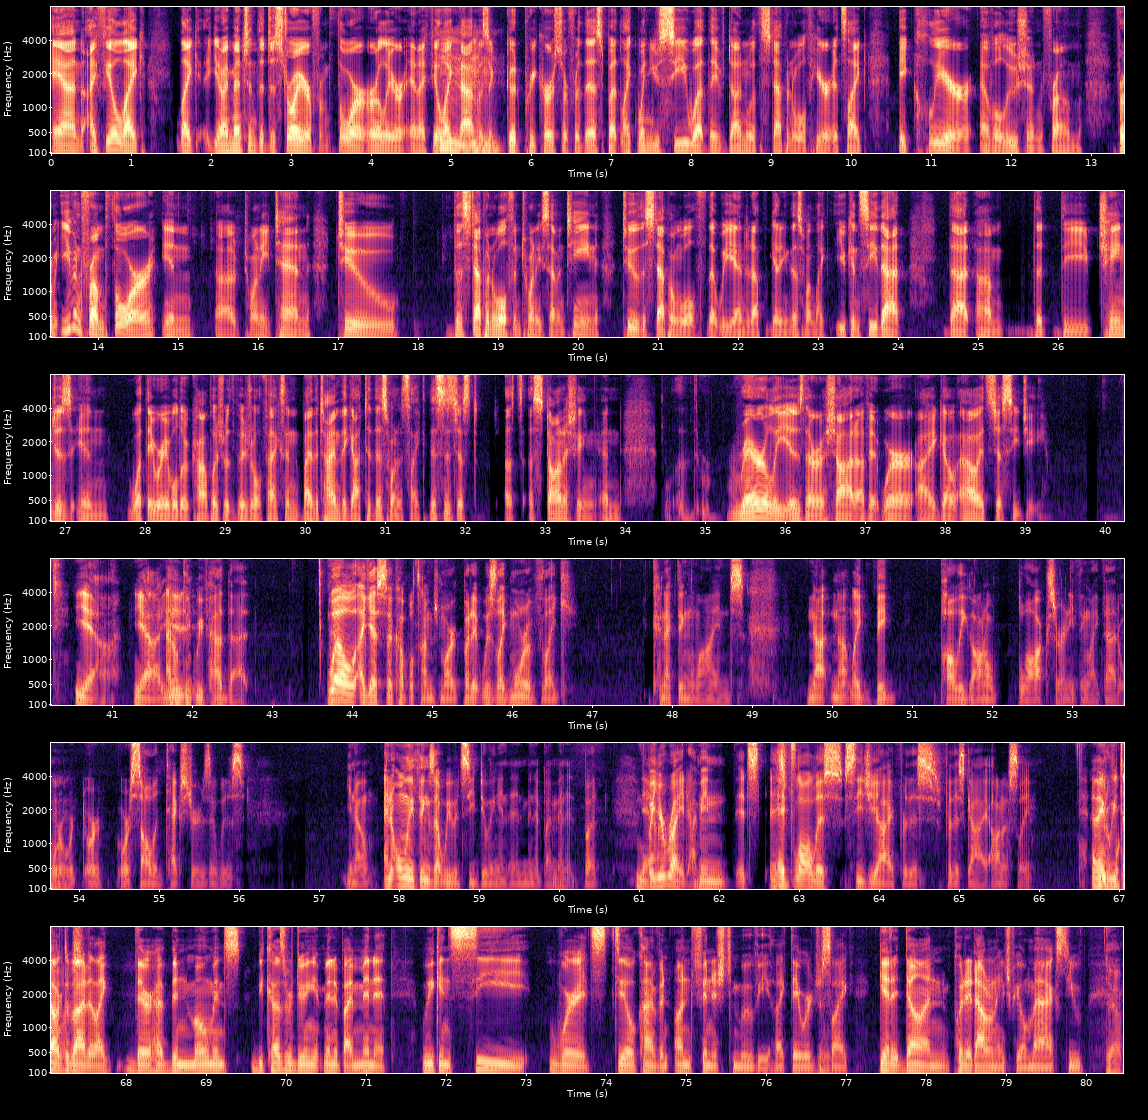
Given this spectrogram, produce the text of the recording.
And I feel like like you know i mentioned the destroyer from thor earlier and i feel like that mm-hmm. was a mm-hmm. good precursor for this but like when you see what they've done with steppenwolf here it's like a clear evolution from from even from Thor in uh, 2010 to the Steppenwolf in 2017 to the Steppenwolf that we ended up getting this one. Like you can see that that um, the the changes in what they were able to accomplish with visual effects, and by the time they got to this one, it's like this is just astonishing and rarely is there a shot of it where I go, oh, it's just CG. Yeah. Yeah. I don't think we've had that. Yeah. Well, I guess a couple times, Mark, but it was like more of like connecting lines, not not like big polygonal blocks or anything like that, or mm. or, or or solid textures. It was, you know, and only things that we would see doing it in minute by minute. But yeah. but you're right. I mean, it's, it's it's flawless CGI for this for this guy. Honestly. I think we talked about it like there have been moments because we're doing it minute by minute, we can see where it's still kind of an unfinished movie. Like they were just mm. like, get it done, put it out on HBO Max. You yeah.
